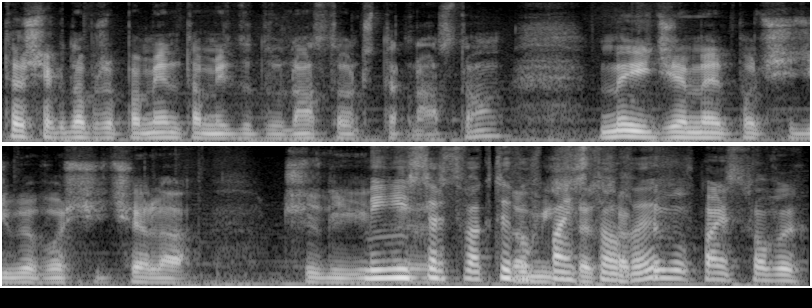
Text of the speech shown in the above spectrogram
Też jak dobrze pamiętam jest do 12 14. My idziemy pod siedzibę właściciela czyli Ministerstwo e, Aktywów do Ministerstwa Państwowych. Aktywów Państwowych,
